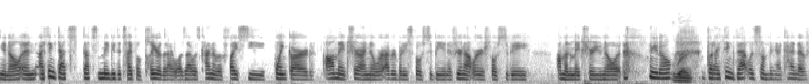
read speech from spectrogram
you know, and I think that's that's maybe the type of player that I was. I was kind of a feisty point guard. I'll make sure I know where everybody's supposed to be, and if you're not where you're supposed to be, I'm going to make sure you know it. you know Right. but I think that was something I kind of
